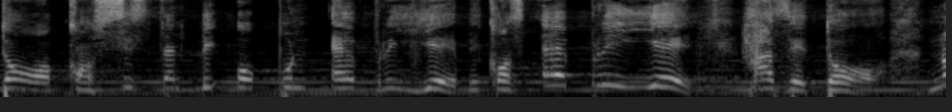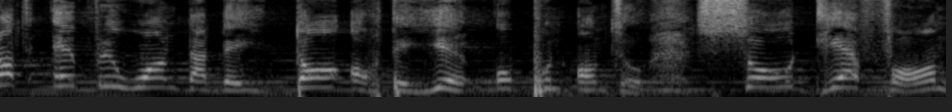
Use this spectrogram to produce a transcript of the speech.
door consistently open every year, because every year has a door. Not everyone that the door of the year open onto. So therefore,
